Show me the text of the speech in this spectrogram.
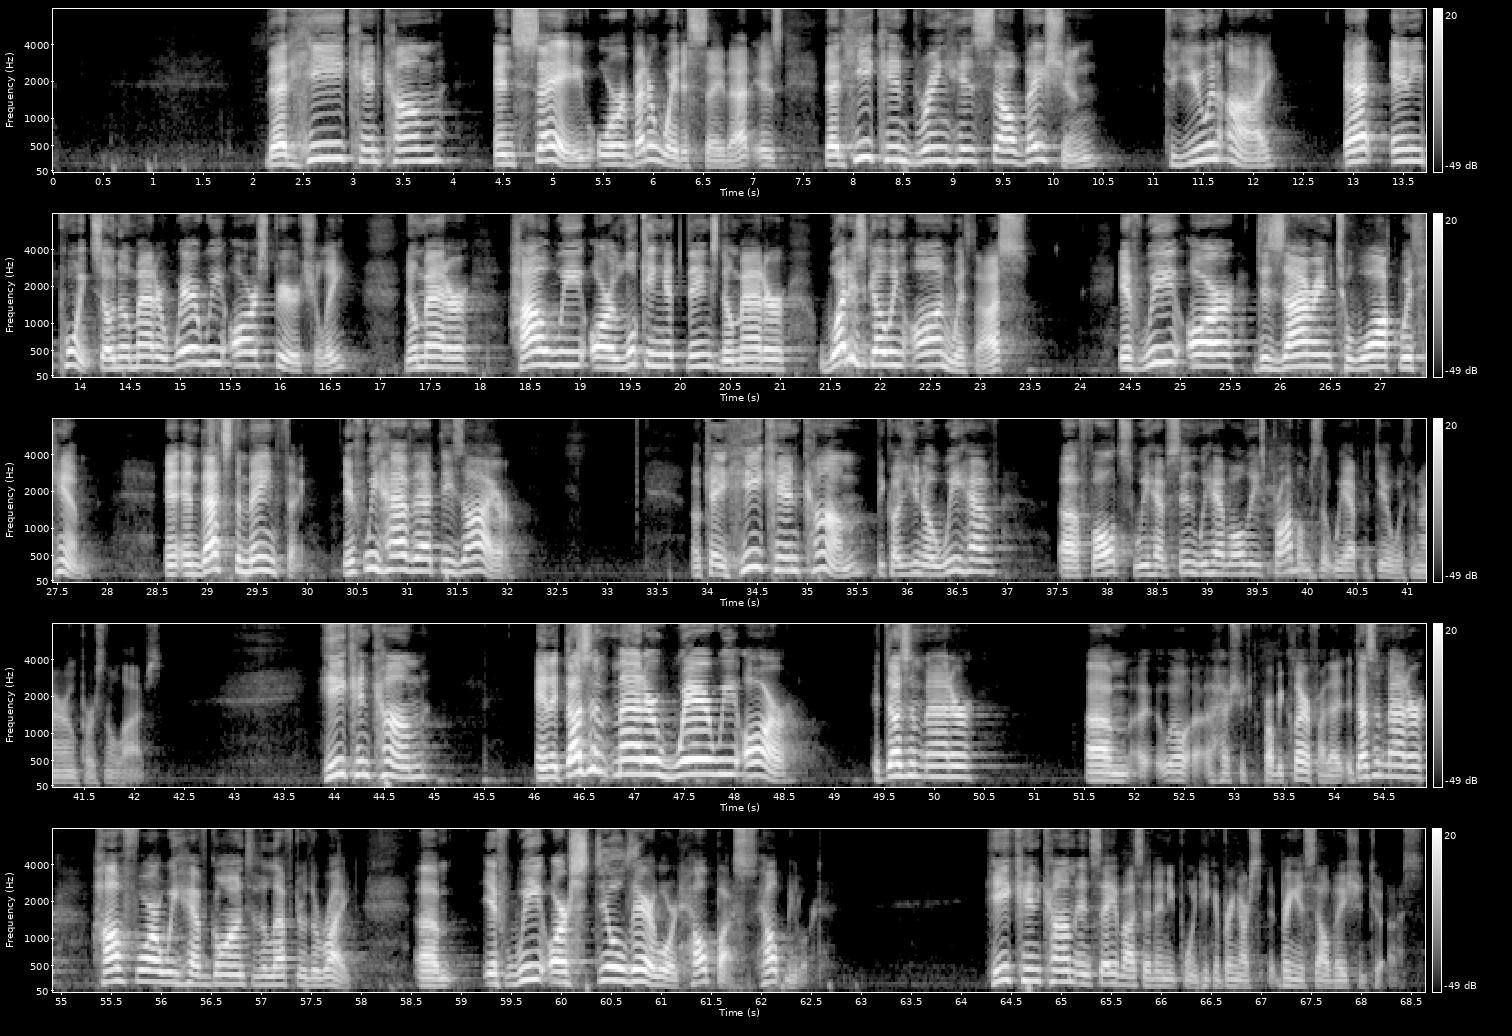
that he can come and save, or a better way to say that is that He can bring His salvation to you and I at any point. So, no matter where we are spiritually, no matter how we are looking at things, no matter what is going on with us, if we are desiring to walk with Him, and, and that's the main thing, if we have that desire, Okay, he can come because, you know, we have uh, faults, we have sin, we have all these problems that we have to deal with in our own personal lives. He can come, and it doesn't matter where we are. It doesn't matter, um, well, I should probably clarify that. It doesn't matter how far we have gone to the left or the right. Um, if we are still there, Lord, help us. Help me, Lord. He can come and save us at any point. He can bring, our, bring His salvation to us.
